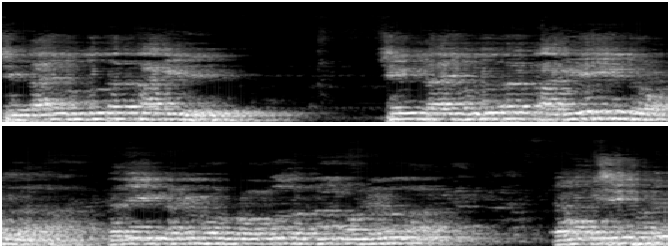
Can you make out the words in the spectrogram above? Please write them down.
সেই দায়বদ্ধতার তাগিদে সেই দায়বদ্ধতার তাগিদেই কিন্তু রক্তদান কাজে এটাকে রক্তদান না, মনেরও দান এবং সেইভাবে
